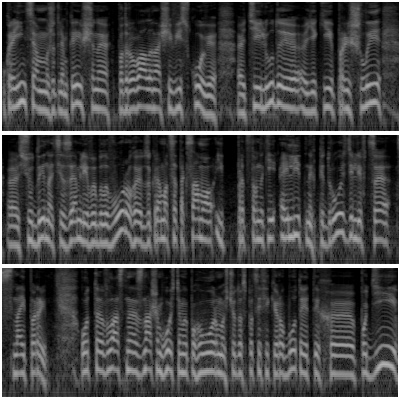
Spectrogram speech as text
українцям, жителям Київщини, подарували наші військові. Ті люди, які прийшли сюди на ці землі, і вибили ворога. І, от, зокрема, це так само і представники елітних підрозділів. Це снайпери. От, е, власне, з нашим гостем ми поговоримо щодо специфіки роботи тих е, подій.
